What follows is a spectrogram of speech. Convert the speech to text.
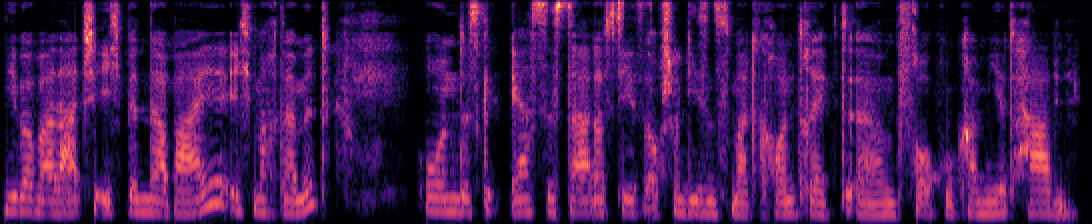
lieber Balaji, ich bin dabei, ich mache da mit. Und es gibt erste Startups, die jetzt auch schon diesen Smart Contract ähm, vorprogrammiert haben.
